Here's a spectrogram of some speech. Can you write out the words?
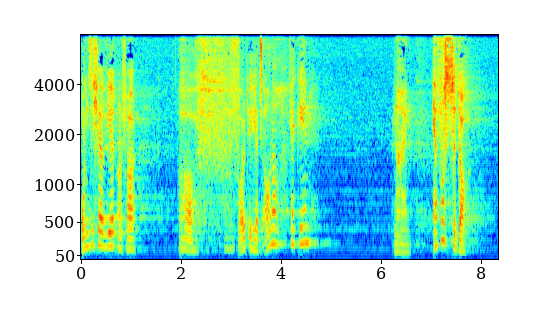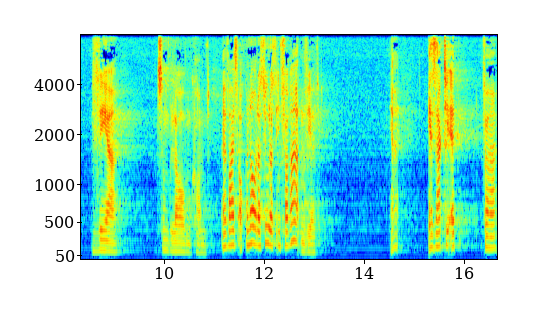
unsicher wird und fragt, oh, wollt ihr jetzt auch noch weggehen? Nein, er wusste doch, wer zum Glauben kommt. Er weiß auch genau, dass Judas ihn verraten wird. Ja, er sagt hier etwa,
